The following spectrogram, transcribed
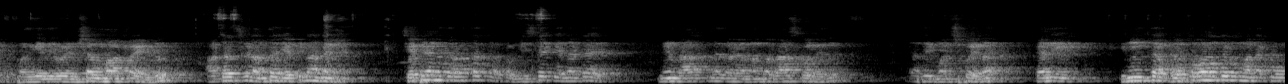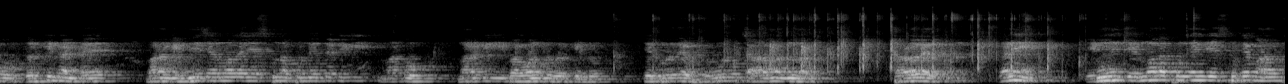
ఒక పదిహేను ఇరవై నిమిషాలు మాట్లాడండు. అడ్రస్ కూడా అంతా చెప్పినా నేను. చెప్పిన తర్వాత ఒక మిస్టేక్ ఏంటంటే నేను రాసుకునేది నంబర్ రాసుకోలేదు. అది మర్చిపోయినా. కానీ ఇంత గొప్పవంతుడు మనకు దొరికిందంటే మనం ఎన్ని జన్మల చేసుకున్న ఏంటంటే మాకు మనకి ఈ భగవంతుడు దొరికిండు. ఈ గురుదేవ్ గురువులు ఉన్నారు. పర్వాలేదు. కానీ ఎన్ని జన్మల పుణ్యం చేసుకుంటే మనం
